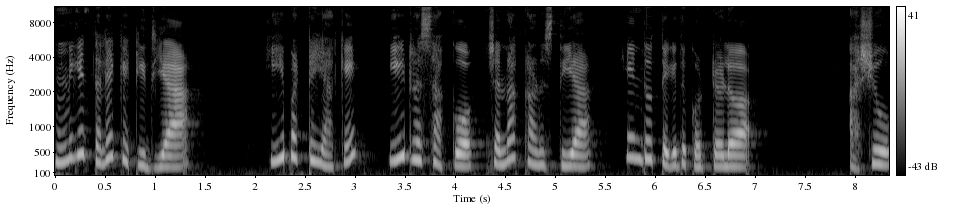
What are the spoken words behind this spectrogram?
ನಿನಗೆ ತಲೆ ಕೆಟ್ಟಿದ್ಯಾ? ಈ ಬಟ್ಟೆ ಯಾಕೆ? ಈ ಡ್ರೆಸ್ ಹಾಕೋ, ಚೆನ್ನಾಗಿ ಕಾಣಿಸ್ತೀಯಾ? ಎಂದು ತೆಗೆದುಕೊಟ್ಟಳು. ಅಶು,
